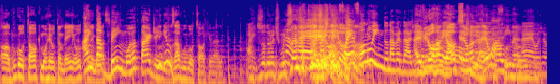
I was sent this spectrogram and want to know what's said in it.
Ó, Google Talk morreu também, outro Ainda negócio. bem, morreu tarde ainda. Ninguém usava o Google Talk, velho. A gente usou durante muitos Não, anos é, aqui. mas ele foi evoluindo, na verdade. Aí é que virou morreu. Hangouts, Ele é o ele é o Halo, né? É, hoje eu...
